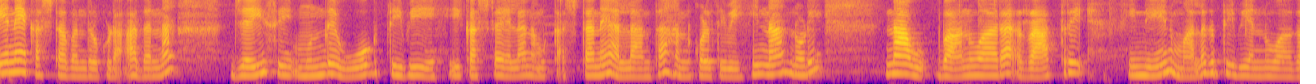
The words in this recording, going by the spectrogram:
ಏನೇ ಕಷ್ಟ ಬಂದರೂ ಕೂಡ ಅದನ್ನು ಜಯಿಸಿ ಮುಂದೆ ಹೋಗ್ತೀವಿ. ಈ ಕಷ್ಟ ಎಲ್ಲ ನಮ್ಗೆ ಕಷ್ಟನೇ ಅಲ್ಲ ಅಂತ ಅಂದ್ಕೊಳ್ತೀವಿ ಇನ್ನು ನೋಡಿ ನಾವು ಭಾನುವಾರ ರಾತ್ರಿ ಇನ್ನೇನು ಮಲಗ್ತೀವಿ ಅನ್ನುವಾಗ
